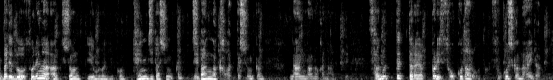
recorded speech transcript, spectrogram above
ん、だけど、それがアクションっていうものにこう転じた瞬間、地盤が変わった瞬間、何なのかなって探ってったらやっぱりそこだろうと。そこしかないだろうと。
